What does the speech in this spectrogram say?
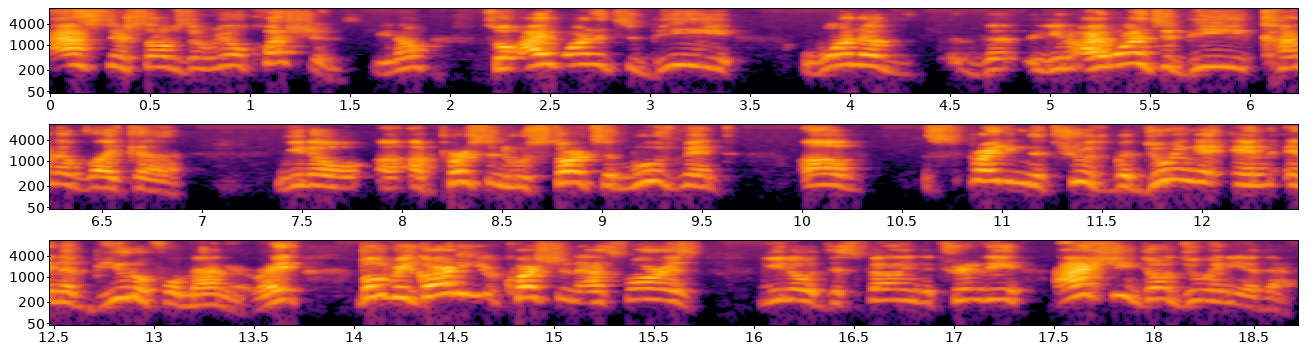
ask themselves the real questions, you know? So I wanted to be one of the, you know, I wanted to be kind of like a, you know, a, a person who starts a movement of spreading the truth, but doing it in, in a beautiful manner, right? But regarding your question, as far as, you know, dispelling the Trinity, I actually don't do any of that.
